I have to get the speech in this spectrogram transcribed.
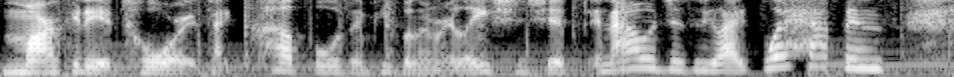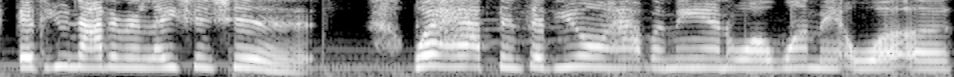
marketed towards like couples and people in relationships. And I would just be like, what happens if you're not in a relationship? What happens if you don't have a man or a woman or a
